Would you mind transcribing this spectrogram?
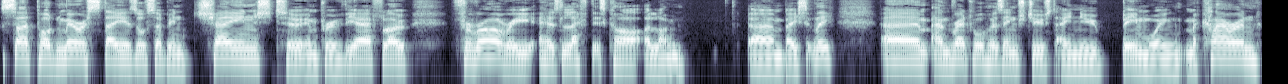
side pod mirror stay has also been changed to improve the airflow. Ferrari has left its car alone. Um, basically, um, and Red Bull has introduced a new beam wing. McLaren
